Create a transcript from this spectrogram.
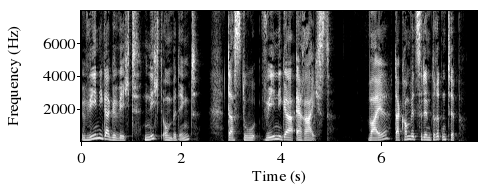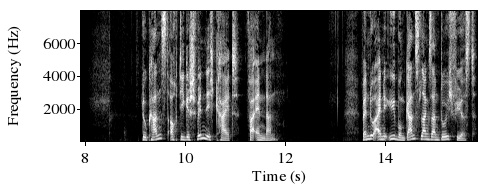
weniger Gewicht nicht unbedingt, dass du weniger erreichst. Weil, da kommen wir zu dem dritten Tipp. Du kannst auch die Geschwindigkeit verändern. Wenn du eine Übung ganz langsam durchführst,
